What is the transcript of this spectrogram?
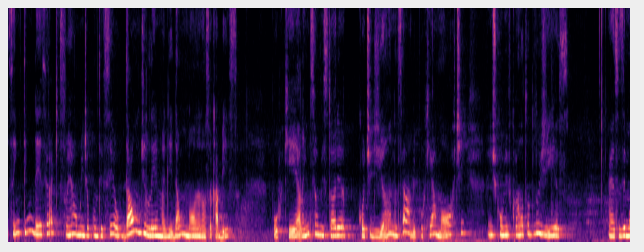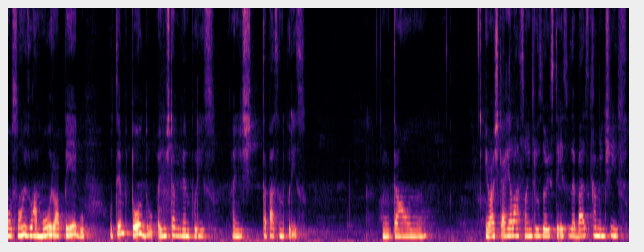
sem entender. Será que isso realmente aconteceu? Dá um dilema ali, dá um nó na nossa cabeça. Porque além de ser uma história cotidiana, sabe? Porque a morte, a gente convive com ela todos os dias. Essas emoções, o amor, o apego, o tempo todo a gente está vivendo por isso. A gente está passando por isso. Então, eu acho que a relação entre os dois textos é basicamente isso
